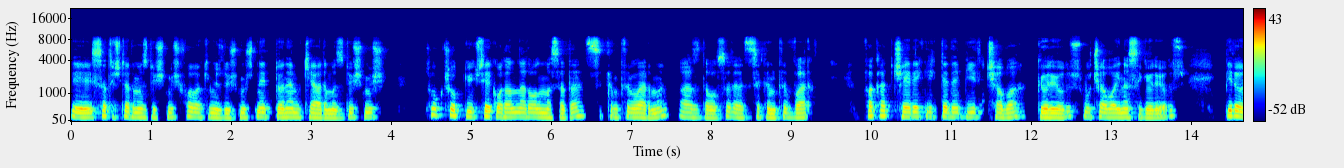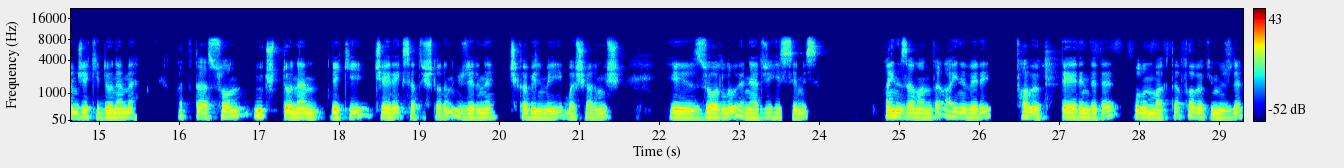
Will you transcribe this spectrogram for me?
E, satışlarımız düşmüş, favakümüz düşmüş, net dönem karımız düşmüş. Çok çok yüksek oranlar olmasa da sıkıntı var mı? Az da olsa da sıkıntı var. Fakat çeyreklikte de bir çaba görüyoruz. Bu çabayı nasıl görüyoruz? Bir önceki döneme hatta son 3 dönemdeki çeyrek satışların üzerine çıkabilmeyi başarmış e, zorlu enerji hissemiz. Aynı zamanda aynı veri FAVÖK değerinde de bulunmakta. FAVÖK'ümüzde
